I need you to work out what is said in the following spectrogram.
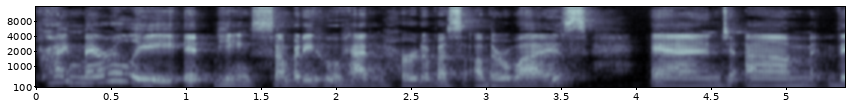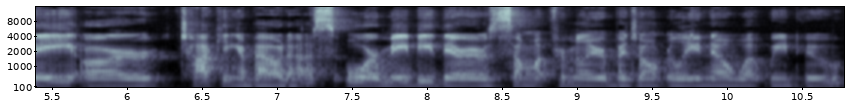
Primarily, it being somebody who hadn't heard of us otherwise and um, they are talking about us, or maybe they're somewhat familiar but don't really know what we do.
